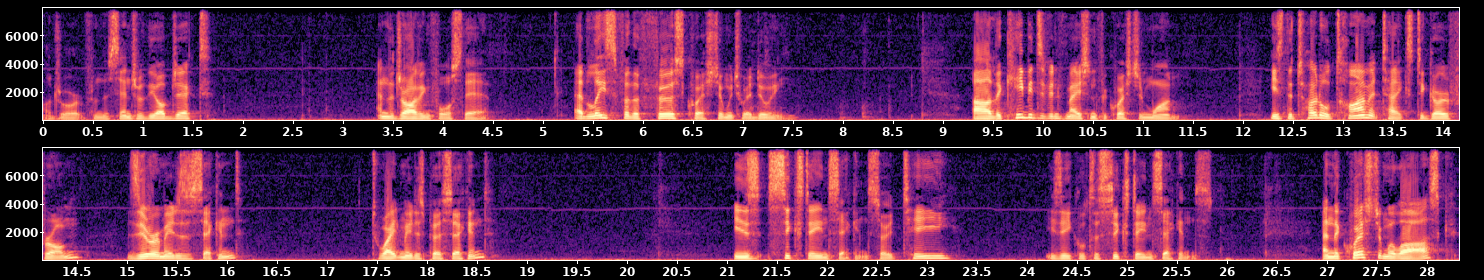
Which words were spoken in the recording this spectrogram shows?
I'll draw it from the center of the object, and the driving force there at least for the first question which we're doing. Uh, the key bits of information for question one is the total time it takes to go from 0 meters a second to 8 meters per second is 16 seconds. So t is equal to 16 seconds. And the question will ask,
